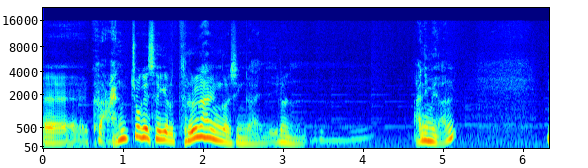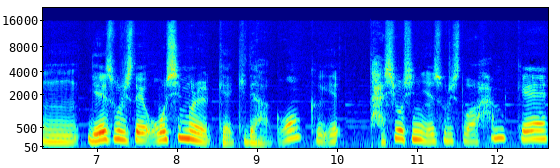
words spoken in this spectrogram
에, 그 안쪽의 세계로 들어가는 것인가 이런 아니면 음, 예수 그리스도의 오심을 이렇게 기대하고 그 예, 다시 오신 예수 그리스도와 함께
